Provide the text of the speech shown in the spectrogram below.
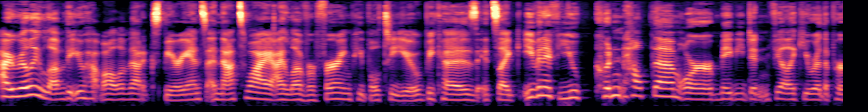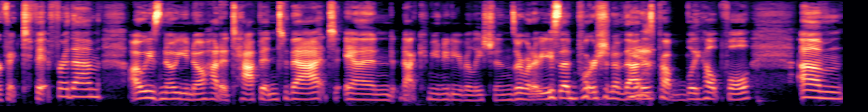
I really love that you have all of that experience and that's why I love referring people to you because it's like even if you couldn't help them or maybe didn't feel like you were the perfect fit for them, I always know you know how to tap into that and that community relations or whatever you said portion of that yeah. is probably helpful. Um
